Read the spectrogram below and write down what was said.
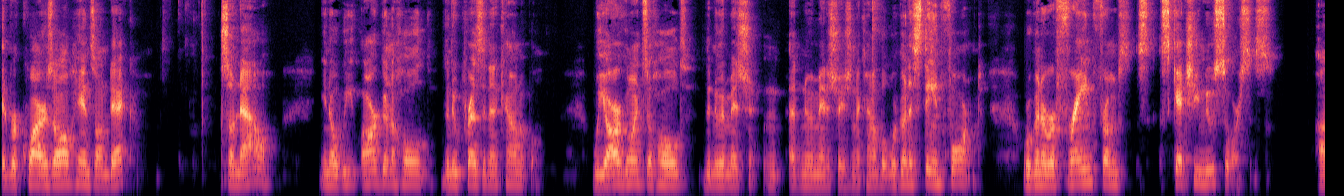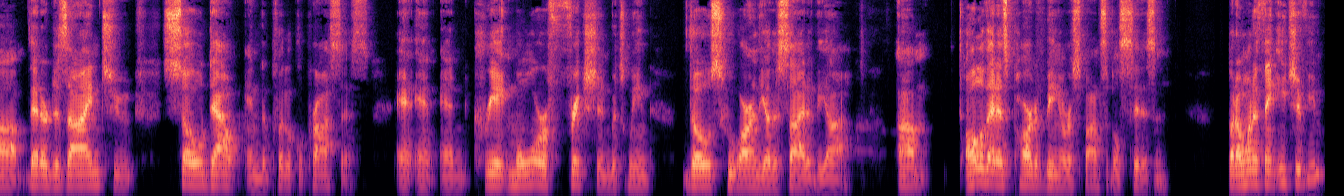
It requires all hands on deck. So now, you know, we are going to hold the new president accountable. We are going to hold the new administration, uh, new administration accountable. We're going to stay informed. We're going to refrain from s- sketchy news sources uh, that are designed to sow doubt in the political process and, and, and create more friction between those who are on the other side of the aisle. Um, all of that is part of being a responsible citizen. But I want to thank each of you.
